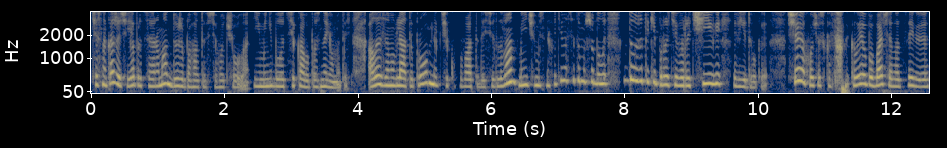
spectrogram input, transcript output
Чесно кажучи, я про цей аромат дуже багато всього чула, і мені було цікаво познайомитись. Але замовляти пробник чи купувати десь від Левант мені чомусь не хотілося, тому що були дуже такі противоречиві відгуки. Що я хочу сказати? Коли я побачила цей е,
